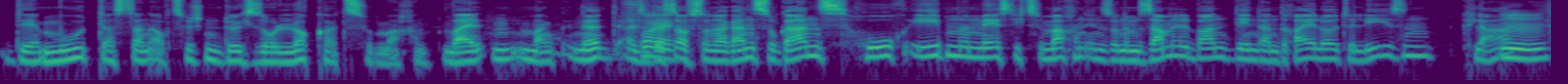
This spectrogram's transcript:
Der Mut, das dann auch zwischendurch so locker zu machen. Weil man, ne, also Voll. das auf so einer ganz, so ganz hochebenenmäßig zu machen, in so einem Sammelband, den dann drei Leute lesen, klar. Mhm.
